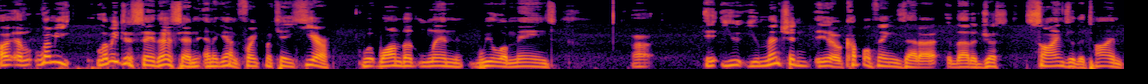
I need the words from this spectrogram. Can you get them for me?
but uh, let me let me just say this, and, and again, Frank McKay here with Wanda Lynn Wheeler Maines. Uh, it, you you mentioned you know a couple things that are that are just signs of the time,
